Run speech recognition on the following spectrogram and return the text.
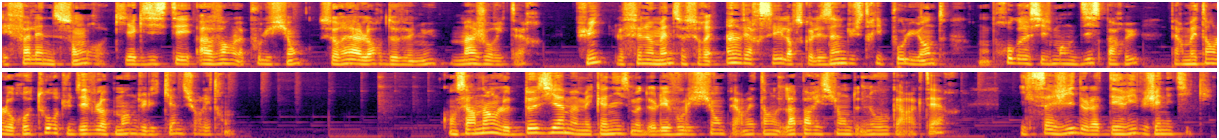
Les phalènes sombres qui existaient avant la pollution seraient alors devenues majoritaires puis, le phénomène se serait inversé lorsque les industries polluantes ont progressivement disparu, permettant le retour du développement du lichen sur les troncs. Concernant le deuxième mécanisme de l'évolution permettant l'apparition de nouveaux caractères, il s'agit de la dérive génétique.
